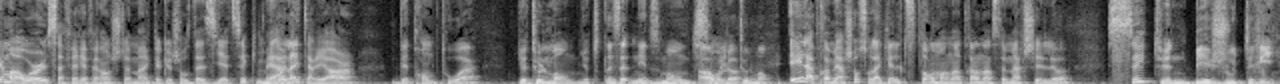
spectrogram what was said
Kim Hour, ça fait référence justement à quelque chose d'asiatique, mais à l'intérieur, détrompe-toi, il y a tout le monde. Il y a toutes les ethnies du monde qui Ah sont oui, là. tout le monde. Et la première chose sur laquelle tu tombes en entrant dans ce marché-là, c'est une bijouterie.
